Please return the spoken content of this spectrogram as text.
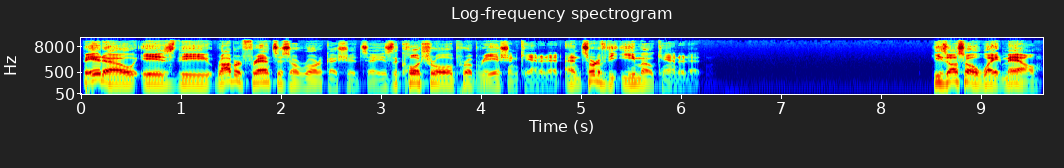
Beto is the Robert Francis O'Rourke, I should say, is the cultural appropriation candidate and sort of the emo candidate. He's also a white male,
